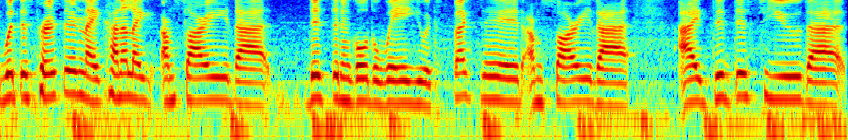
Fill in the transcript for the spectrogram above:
with this person like kind of like I'm sorry that this didn't go the way you expected. I'm sorry that I did this to you that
